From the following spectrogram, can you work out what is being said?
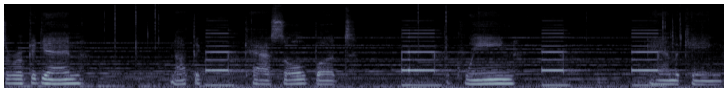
There's a rook again. Not the castle, but the queen and the king.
